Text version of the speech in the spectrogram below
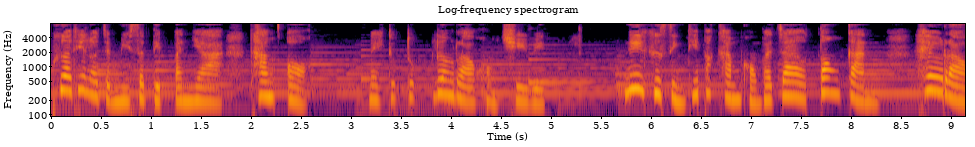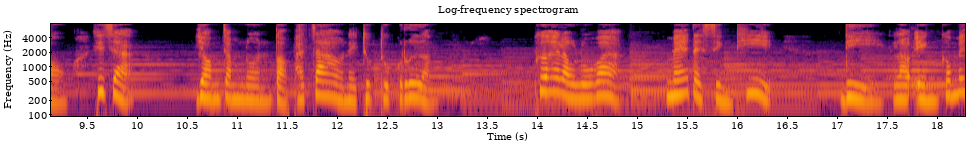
เพื่อที่เราจะมีสติปัญญาทางออกในทุกๆเรื่องราวของชีวิต นี่คือสิ่งที่พระคำของพระเจ้าต้องการให้เราที่จะยอมจำนนต่อพระเจ้าในทุกๆเรื่อง เพื่อให้เรารู้ว่า แม้แต่สิ่งที่ ดี เราเองก็ไม่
